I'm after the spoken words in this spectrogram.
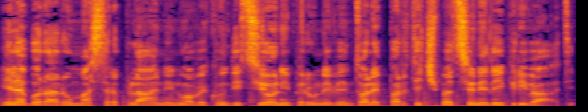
elaborare un master plan e nuove condizioni per un'eventuale partecipazione dei privati.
